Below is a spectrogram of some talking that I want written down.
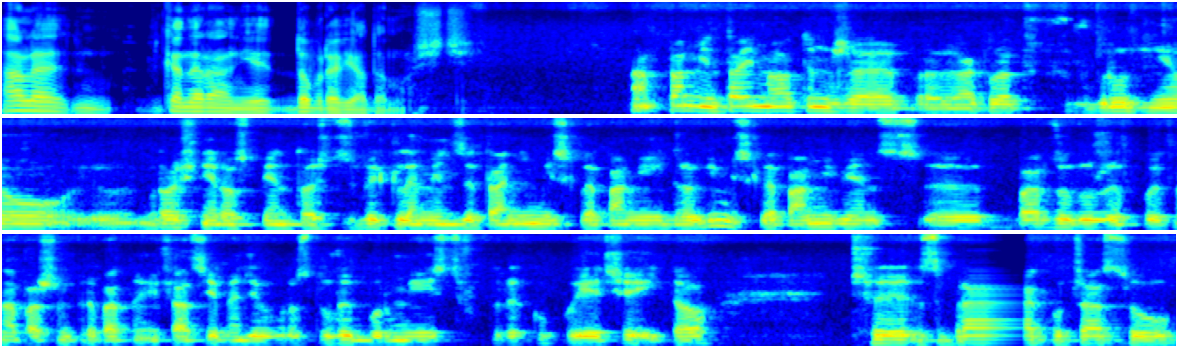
Ale mm, generalnie dobre wiadomości. A pamiętajmy o tym, że akurat w grudniu y, rośnie rozpiętość zwykle między tanimi sklepami i drogimi sklepami, więc y, bardzo duży wpływ na Waszą prywatną inflację będzie po prostu wybór miejsc, w których kupujecie i to, czy z braku czasu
